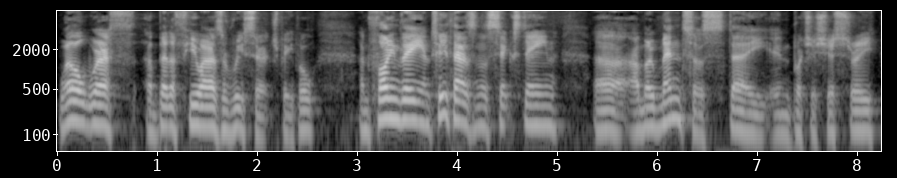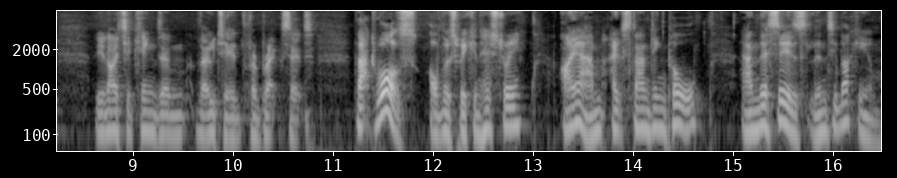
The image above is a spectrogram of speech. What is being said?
Well worth a bit, a few hours of research, people. And finally, in 2016, uh, a momentous day in British history, the United Kingdom voted for Brexit. That was on This Week in History. I am Outstanding Paul, and this is Lindsey Buckingham.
